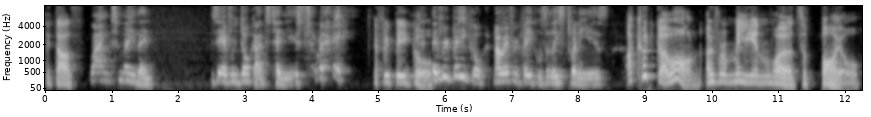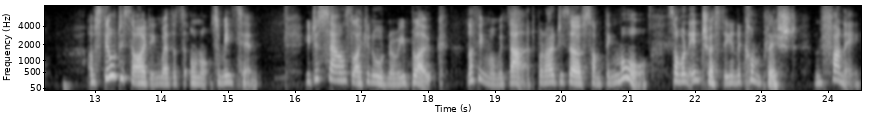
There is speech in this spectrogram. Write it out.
It does. What happened to me then? Is it every dog adds 10 years to me? Every beagle. every beagle? No, every beagle's at least 20 years. I could go on over a million words of bile. I'm still deciding whether to, or not to meet him. He just sounds like an ordinary bloke. Nothing wrong with that, but I deserve something more. Someone interesting and accomplished and funny.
